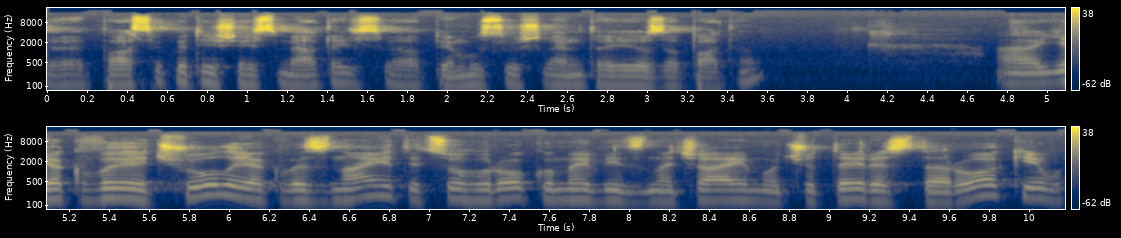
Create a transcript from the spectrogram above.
e, pasakoti šiais metais apie mūsų šventąją Jozapatą. Е, Як ви чули, як ви знаєте, цього року ми відзначаємо 400 років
